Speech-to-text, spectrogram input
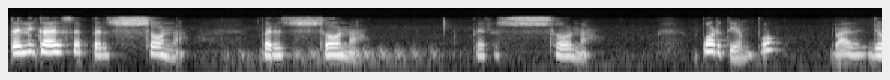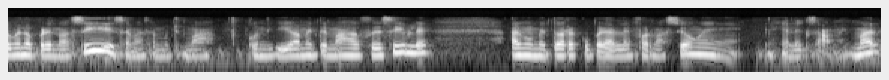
técnica S, persona. Persona. Persona. Por tiempo. ¿Vale? Yo me lo prendo así y se me hace mucho más cognitivamente más accesible al momento de recuperar la información en, el examen, ¿vale?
